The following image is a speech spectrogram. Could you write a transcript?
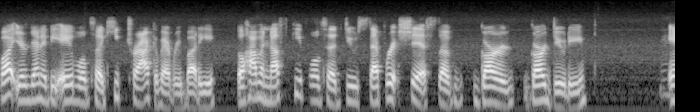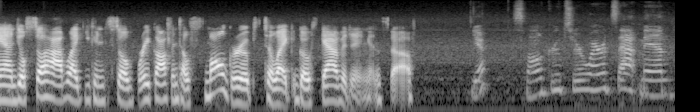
but you're going to be able to keep track of everybody. They'll have enough people to do separate shifts of guard guard duty Mhm. and you'll still have like you can still break off into small groups to like go scavenging and stuff. Yeah. Small groups are where it's at, man.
